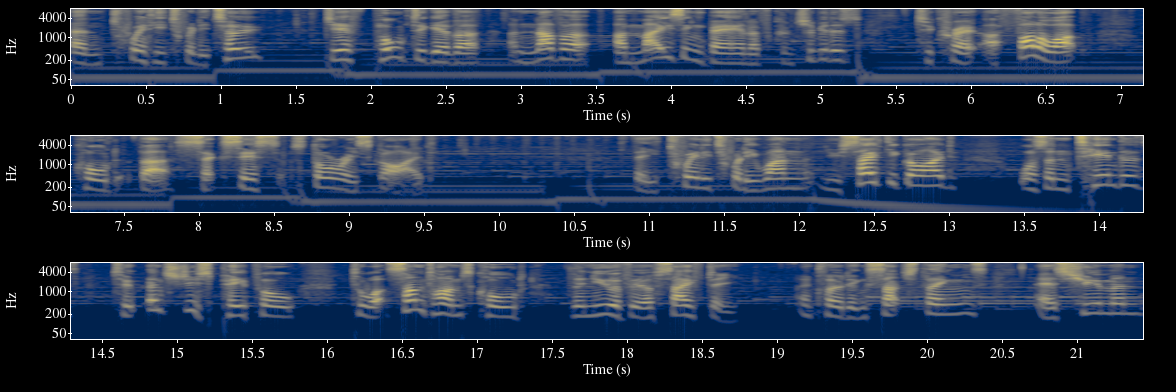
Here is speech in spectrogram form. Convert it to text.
In 2022, Jeff pulled together another amazing band of contributors to create a follow up called the Success Stories Guide. The 2021 New Safety Guide was intended to introduce people to what's sometimes called the new view of safety, including such things as human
